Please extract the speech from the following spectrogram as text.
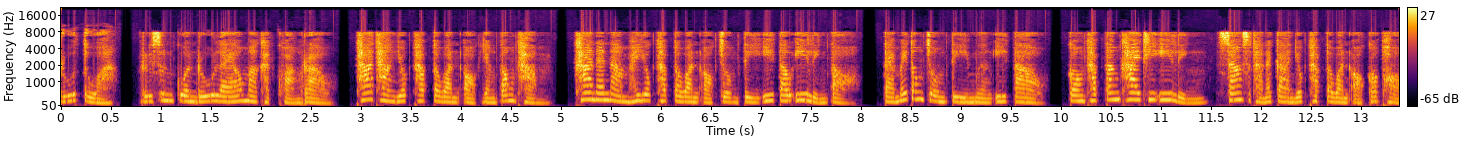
รู้ตัว หรือซุนกวนรู้แล้วมาขัดขวางเรา ถ้าทางยกทัพตะวันออกยังต้องทำข้าแนะนำให้ยกทัพตะวันออกโจมตีอี้เต้าอี้หลิงต่อ แต่ไม่ต้องโจมตีเมืองอี้เต้า กองทัพตั้งค่ายที่อี้หลิง สร้างสถานการณ์ยกทัพตะวันออกก็พอ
